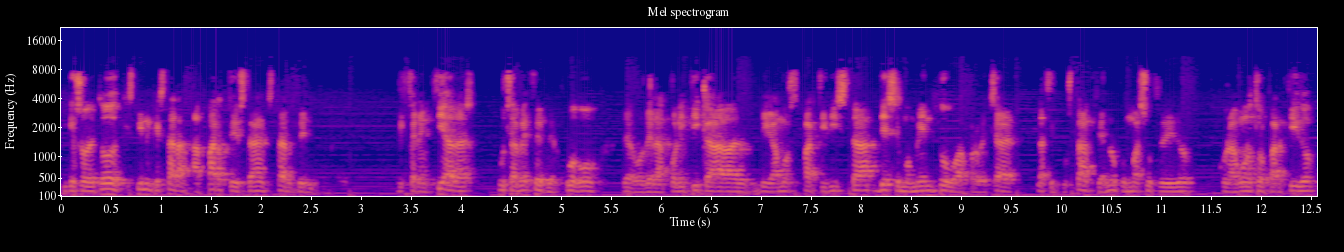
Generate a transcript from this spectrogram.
y que sobre todo que tienen que estar aparte, están estar diferenciadas muchas veces del juego de, o de la política, digamos, partidista de ese momento o aprovechar la circunstancia, ¿no? Como ha sucedido con algún otro partido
